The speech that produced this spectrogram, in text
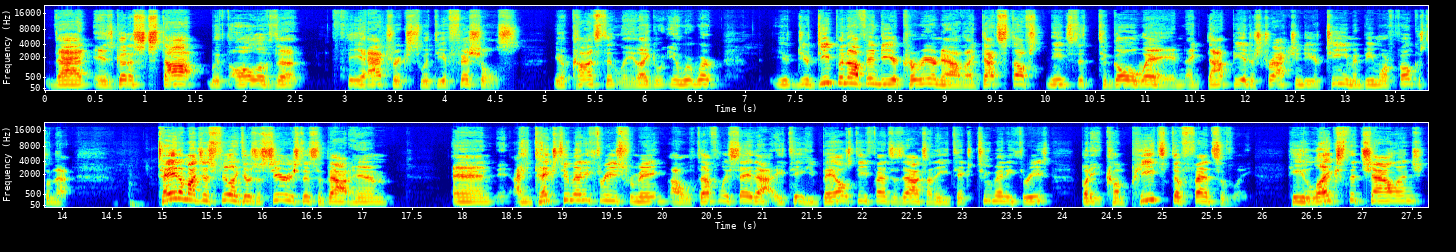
that is going to stop with all of the theatrics with the officials, you know, constantly. Like you know, we're, we're you're, deep enough into your career now. Like that stuff needs to, to go away and like not be a distraction to your team and be more focused on that. Tatum, I just feel like there's a seriousness about him, and he takes too many threes for me. I will definitely say that he t- he bails defenses out. I think he takes too many threes, but he competes defensively. He likes the challenge.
